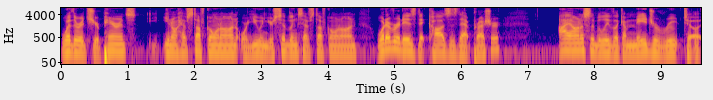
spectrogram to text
whether it's your parents, you know, have stuff going on or you and your siblings have stuff going on, whatever it is that causes that pressure, I honestly believe like a major root to uh,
